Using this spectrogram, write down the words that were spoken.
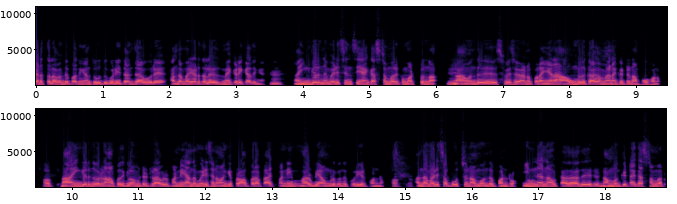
இடத்துல வந்து பாத்தீங்கன்னா தூத்துக்குடி தஞ்சாவூர் அந்த மாதிரி இடத்துல எதுவுமே கிடைக்காதுங்க. இங்கிருந்து மெடிசின்ஸ் என் கஸ்டமருக்கு மட்டும்தான். நான் வந்து ஸ்பெசிஃபை அனுப்புறேன். ஏன்னா அவங்களுக்காக மெனக்கிட்டு நான் போகணும். நான் இங்கிருந்து ஒரு நாற்பது கிலோமீட்டர் டிராவல் பண்ணி அந்த மெடிசனை வாங்கி ப்ராப்பரா பேக் பண்ணி மறுபடியும் அவங்களுக்கு வந்து கொரியர் பண்ணணும். அந்த மாதிரி சப்போர்ட்ஸும் நம்ம வந்து பண்றோம். இன் அண்ட் அவுட் அதாவது நம்ம கிட்ட கஸ்டமர்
